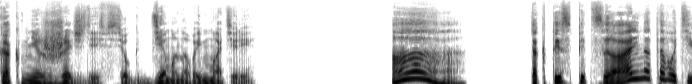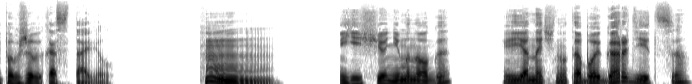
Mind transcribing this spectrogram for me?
как мне сжечь здесь все к демоновой матери?» «А, так ты специально того типа в живых оставил?» «Хм, еще немного, и я начну тобой гордиться».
